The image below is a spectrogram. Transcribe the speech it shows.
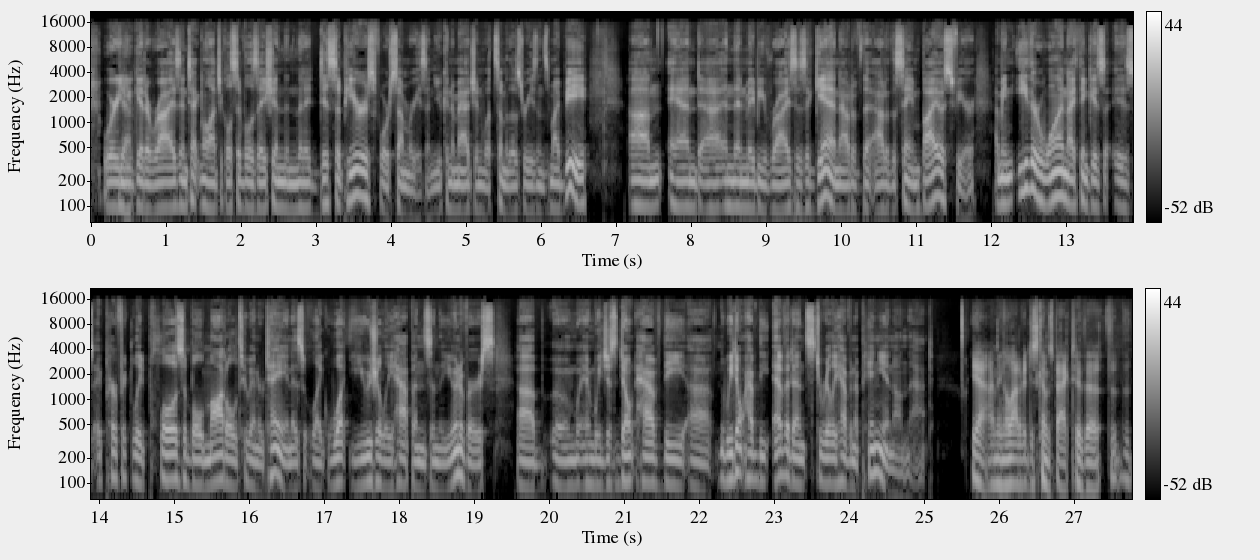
where yeah. you get a rise in technological civilization and then it disappears for some reason. You can imagine what some of those reasons might be um, and uh, and then maybe rises again out of the out of the same biosphere. I mean, either one I think is is a perfectly plausible model to entertain as like what usually happens in the universe, uh, and we just don't have the uh, we don't have the evidence to really have an opinion on that. Yeah, I mean, a lot of it just comes back to the the,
